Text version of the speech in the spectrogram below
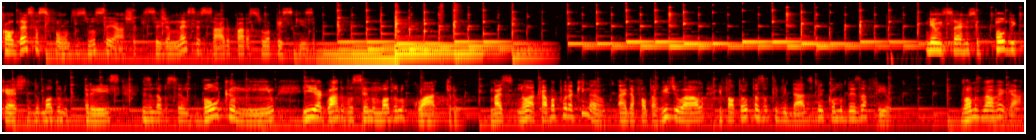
qual dessas fontes você acha que seja necessário para sua pesquisa? E eu encerro esse podcast do módulo 3, dizendo a você um bom caminho e aguardo você no módulo 4. Mas não acaba por aqui não. Ainda falta vídeo aula e faltam outras atividades, bem como desafio. Vamos navegar.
